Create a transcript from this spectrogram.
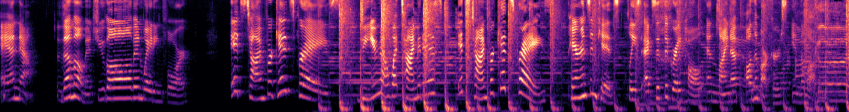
And now, the moment you've all been waiting for. It's time for Kids Praise! Do you know what time it is? It's time for Kids Praise! Parents and kids, please exit the Great Hall and line up on the markers in the lobby.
